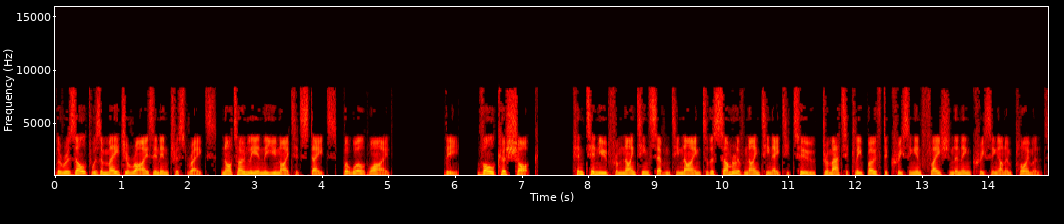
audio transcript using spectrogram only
The result was a major rise in interest rates, not only in the United States, but worldwide. The Volcker shock continued from 1979 to the summer of 1982, dramatically both decreasing inflation and increasing unemployment.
